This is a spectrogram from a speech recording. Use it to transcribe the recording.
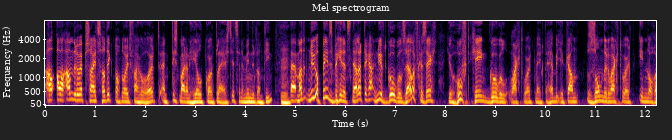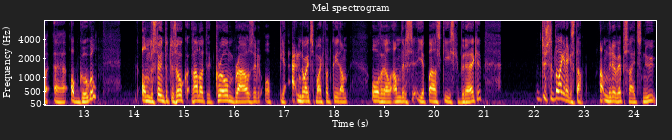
al- alle andere websites had ik nog nooit van gehoord. En het is maar een heel kort lijstje. Het zijn er minder dan tien. Eh, maar nu opeens begint het sneller te gaan. Nu heeft Google zelf gezegd, je hoeft geen Google-wachtwoord meer te hebben. Je kan zonder wachtwoord inloggen eh, op Google. Ondersteunt het dus ook vanuit de Chrome-browser op je Android-smartphone. Kun je dan overal anders je passkeys gebruiken. Dus de belangrijke stap. Andere websites nu,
